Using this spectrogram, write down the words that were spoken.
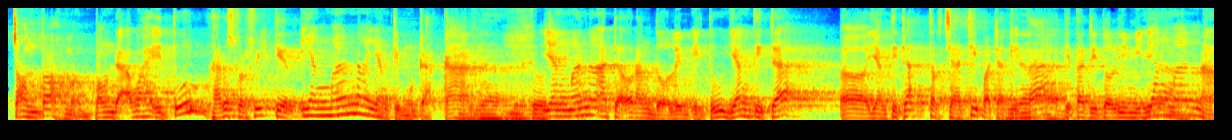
Contoh, pendakwah itu harus berpikir yang mana yang dimudahkan, ya, betul. yang mana ada orang dolim itu yang tidak uh, yang tidak terjadi pada iya. kita, ya. kita didolimi, ya. yang mana?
